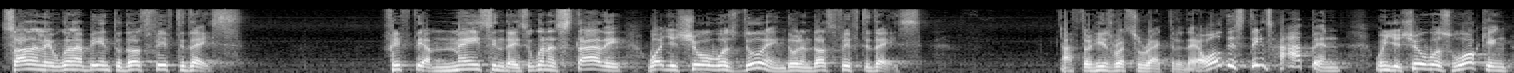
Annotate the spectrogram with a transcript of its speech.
suddenly we're going to be into those 50 days. 50 amazing days. We're going to study what Yeshua was doing during those 50 days after he's resurrected. All these things happened when Yeshua was walking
